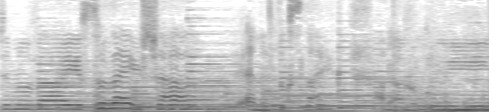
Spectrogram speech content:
victim of isolation, and it looks like I'm the queen.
